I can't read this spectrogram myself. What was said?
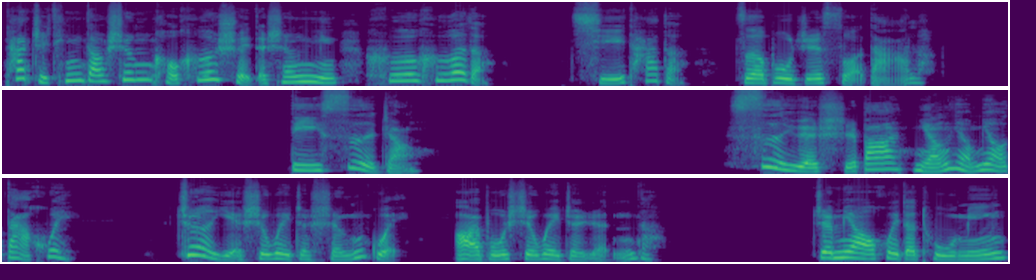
他只听到牲口喝水的声音，呵呵的，其他的则不知所答了。第四章，四月十八娘娘庙大会，这也是为着神鬼。而不是为着人的，这庙会的土名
